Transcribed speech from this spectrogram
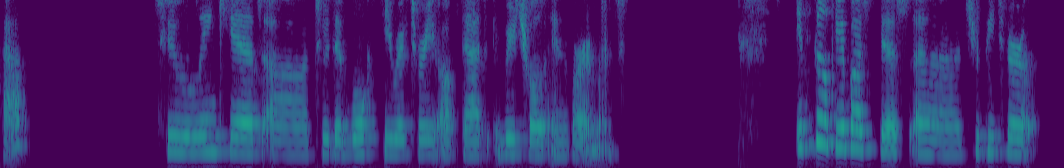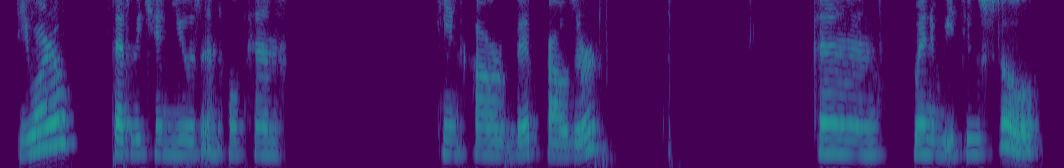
path to link it uh, to the work directory of that virtual environment. It will give us this uh, Jupyter URL that we can use and open in our web browser. And when we do so,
